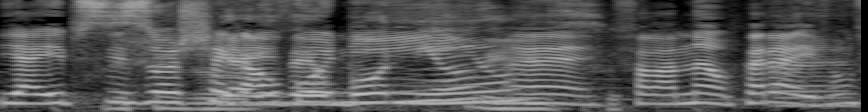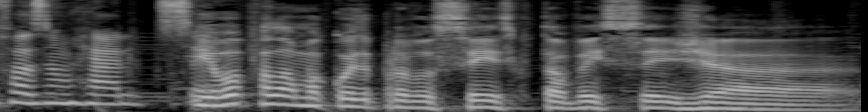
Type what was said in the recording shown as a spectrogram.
E aí precisou, Precisou. chegar E aí o Boninho. Boninho. É, falar, não, peraí, É. vamos fazer um reality E eu show. vou falar uma coisa pra vocês que talvez seja.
